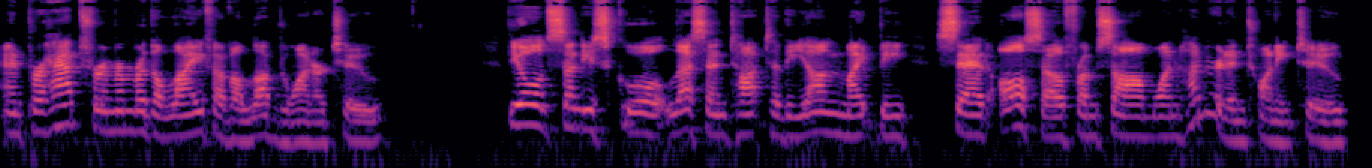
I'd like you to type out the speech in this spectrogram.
and perhaps remember the life of a loved one or two. The old Sunday school lesson taught to the young might be said also from Psalm 122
